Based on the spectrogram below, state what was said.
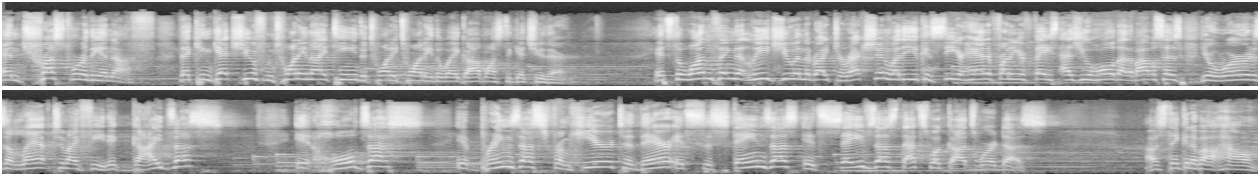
and trustworthy enough that can get you from 2019 to 2020 the way God wants to get you there. It's the one thing that leads you in the right direction, whether you can see your hand in front of your face as you hold that. The Bible says, Your word is a lamp to my feet. It guides us, it holds us, it brings us from here to there, it sustains us, it saves us. That's what God's word does. I was thinking about how,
